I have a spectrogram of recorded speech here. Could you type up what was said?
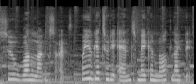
Sew one long side. When you get to the end, make a knot like this.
